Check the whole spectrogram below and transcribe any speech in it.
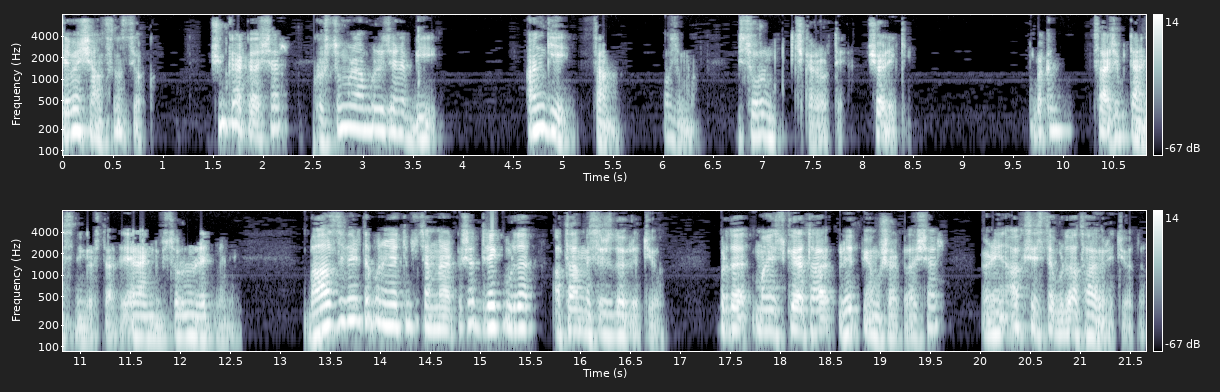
Deme şansınız yok. Çünkü arkadaşlar customer number üzerine bir hangi sum o zaman bir sorun çıkar ortaya. Şöyle ki bakın sadece bir tanesini gösterdi. Herhangi bir sorun üretmedi. Bazı veri tabanı yönetim sistemleri arkadaşlar direkt burada hata mesajı da üretiyor. Burada MySQL hata üretmiyormuş arkadaşlar. Örneğin Access de burada hata üretiyordu.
